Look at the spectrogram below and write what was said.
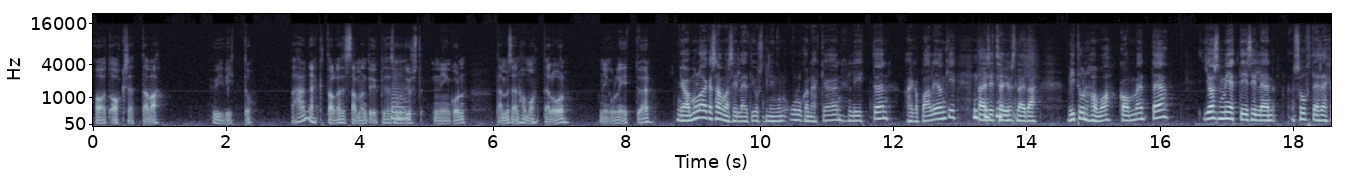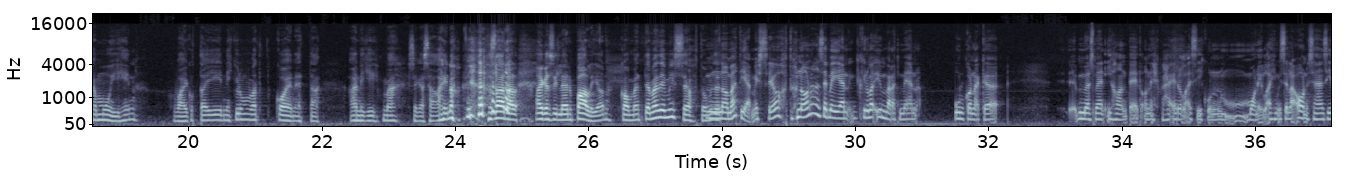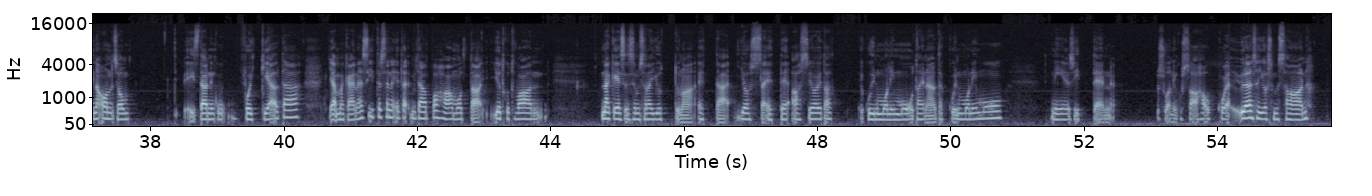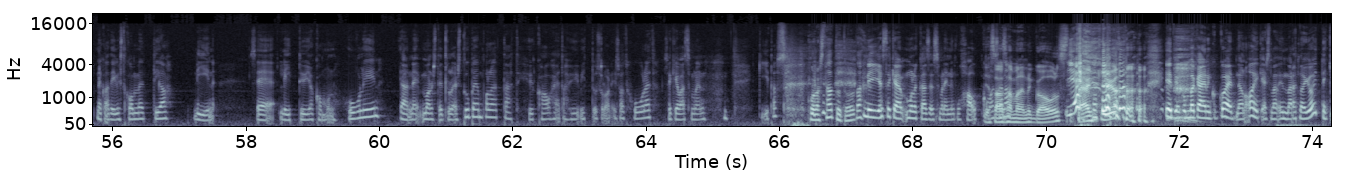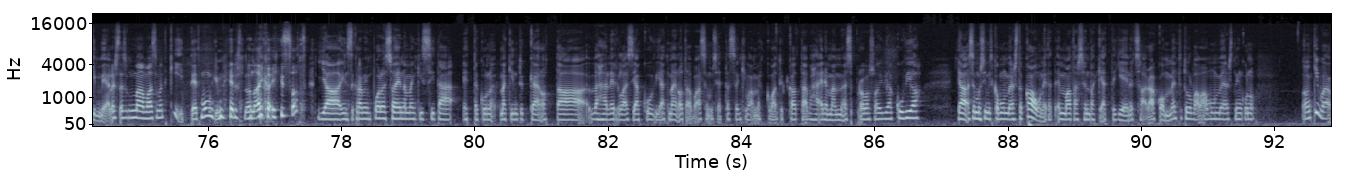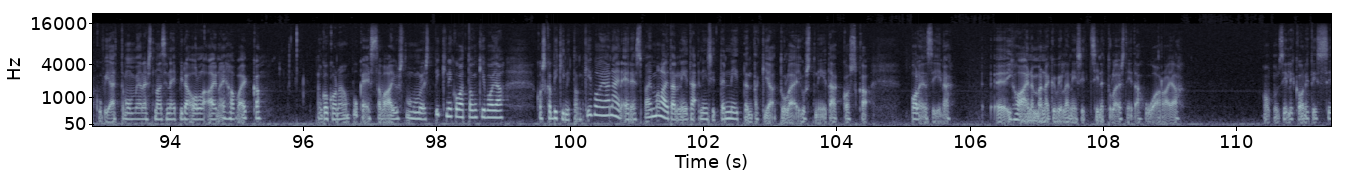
oot oksettava, hyi vittu. Vähän ehkä tollaisessa samantyyppisessä, mm. mutta just niin kuin tämmöiseen homotteluun niin kuin liittyen. Joo, mulla on aika sama silleen, että just niin kuin ulkonäköön liittyen aika paljonkin. Tai sitten se just näitä vitun homo-kommentteja. Jos miettii silleen suhteessa ehkä muihin vaikuttajiin, niin kyllä mä koen, että ainakin mä sekä sä aina saadaan aika silleen paljon kommentteja. Mä en tiedä, missä se johtuu. mutta- No mä tiedän, missä se johtuu. No onhan se meidän, kyllä mä ymmärrän, että meidän ulkonäkö, myös meidän ihanteet on ehkä vähän erilaisia kuin monilla ihmisillä on. Sehän siinä on, se on, ei sitä niin kuin voi kieltää. Ja mäkään näe siitä sen mitään pahaa, mutta jotkut vaan näkee sen semmoisena juttuna, että jos sä et tee asioita kuin moni muu tai näytä kuin moni muu, niin sitten sua niin kuin saa haukkua. Yleensä jos mä saan negatiivista kommenttia, niin se liittyy joko mun huuliin, ja ne monesti tulee stupen puolelta, että hy kauheeta, hy vittu, sulla on isot huulet. Sekin on vaan semmoinen kiitos. Kuulostaa tutulta. niin, ja sekä mulle kanssa semmoinen niin Ja haukkuma se on semmoinen goals, Yeah. thank you. Et ja kun mä käyn niin koen, että ne on oikeasti, mä ymmärrän, että ne on joidenkin mielestä, mutta mä oon vaan semmoinen, että kiitti, että munkin mielestä ne on aika isot. Ja Instagramin puolella se on enemmänkin sitä, että kun mäkin tykkään ottaa vähän erilaisia kuvia, että mä en ota vaan semmoisia, että tässä on kiva mekko, vaan tykkään ottaa vähän enemmän myös provosoivia kuvia. Ja semmoisia, mitkä mun mielestä kauniita, että en mä ota sen takia, että jee, nyt saadaan kommentti tulva, vaan mun mielestä niin kun, on kivoja kuvia, että mun mielestä naisen ei pidä olla aina ihan vaikka kokonaan pukeissa, vaan just mun mielestä bikinikuvat on kivoja, koska bikinit on kivoja ja näin edespäin. Mä laitan niitä, niin sitten niiden takia tulee just niitä, koska olen siinä eh, ihoa enemmän näkyvillä, niin sitten sinne tulee just niitä huora ja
